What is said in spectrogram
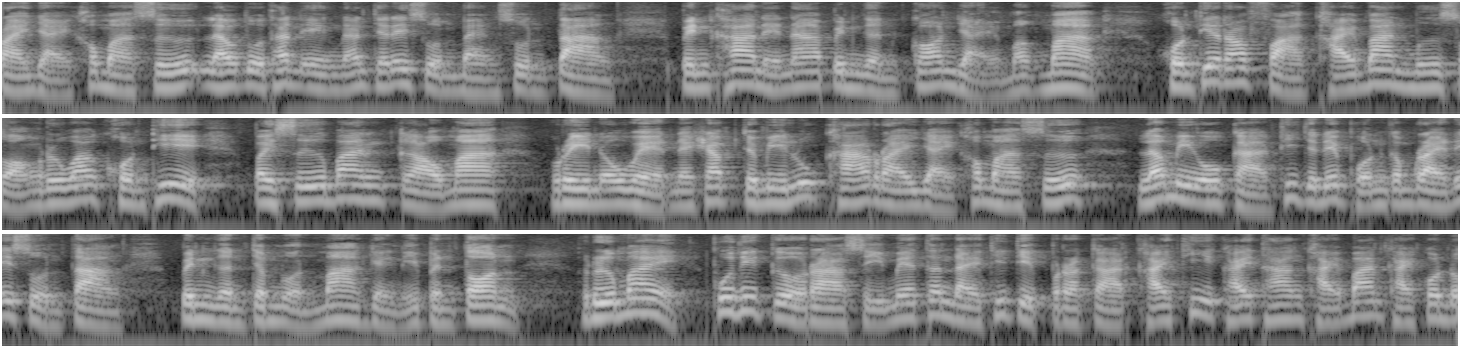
รายใหญ่เข้ามาซื้อ แล้วตัวท่านเองนั้นจะได้ส่วนแบ่งส่วนต่าง เป็นค่าในหน้าเป็นเงินก้อนใหญ่มากๆ คนที่รับฝากขายบ้านมือสองหรือว่าคนที่ไปซื้อบ้านเก่ามารีโนเวทนะครับจะมีลูกค้ารายใหญ่เข้ามาซื้อ แล้วมีโอกาสที่จะได้ผลกำไรได้ส่วนต่าง เป็นเงินจำนวนมากอย่างนี้เป็นต้น หรือไม่ผู้ที่เกิดราศีเมษท่านใดที่ติดประกาศขายที่ขายทางขายบ้านขายคอนโด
